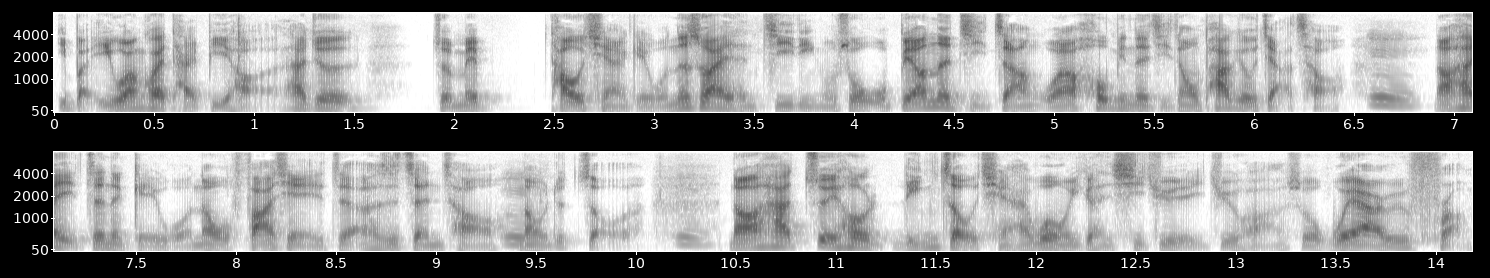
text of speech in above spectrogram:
一百一万块台币好了，他就准备掏钱来给我。那时候还很机灵，我说我不要那几张，我要后面那几张，我怕给我假钞。嗯然后他也真的给我，那我发现也真而是真钞，嗯那我就走了。嗯然后他最后临走前还问我一个很戏剧的一句话，说 Where are you from？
